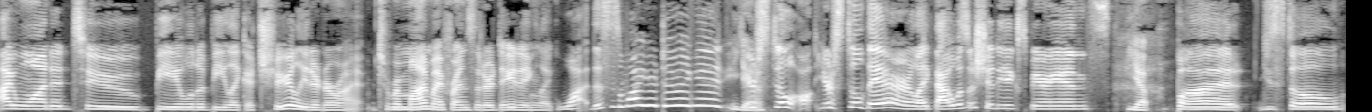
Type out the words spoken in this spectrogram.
I wanted to be able to be like a cheerleader to ri- to remind my friends that are dating like what this is why you're doing it. Yeah. You're still you're still there. Like that was a shitty experience, Yep. but you still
